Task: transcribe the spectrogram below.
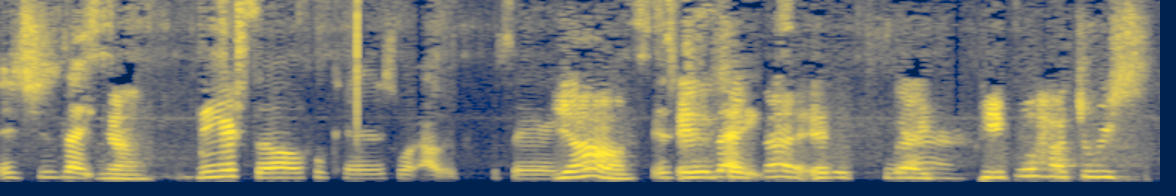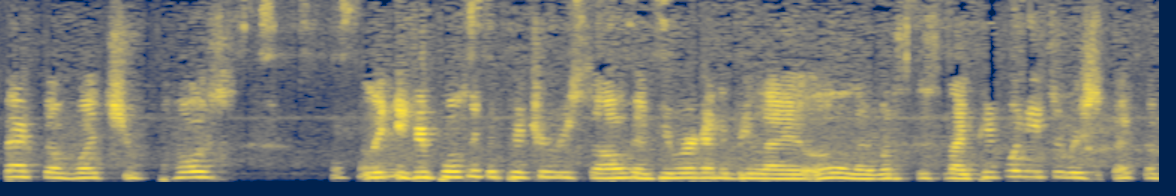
It's just like yeah, be yourself. Who cares what other people say? yeah. It's just it's like, like, that. It's like people have to respect of what you post. Like if you post like a picture of yourself and people are gonna be like, oh, like what's this? Like people need to respect the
